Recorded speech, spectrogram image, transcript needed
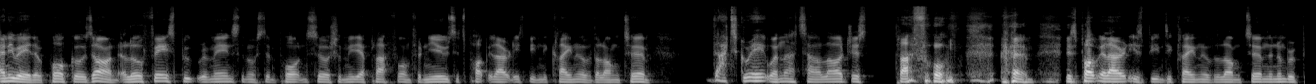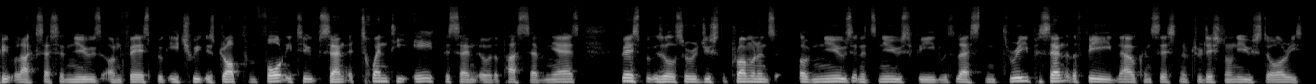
Anyway, the report goes on. Although Facebook remains the most important social media platform for news, its popularity has been declining over the long term. That's great when that's our largest platform. um, its popularity has been declining over the long term. The number of people accessing news on Facebook each week has dropped from 42% to 28% over the past seven years. Facebook has also reduced the prominence of news in its news feed, with less than 3% of the feed now consisting of traditional news stories.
